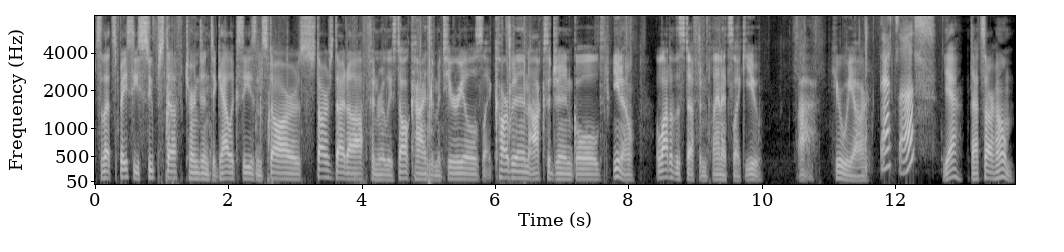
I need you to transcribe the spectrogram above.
So that spacey soup stuff turned into galaxies and stars. Stars died off and released all kinds of materials like carbon, oxygen, gold. You know, a lot of the stuff in planets like you. Ah, here we are. That's us? Yeah, that's our home.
